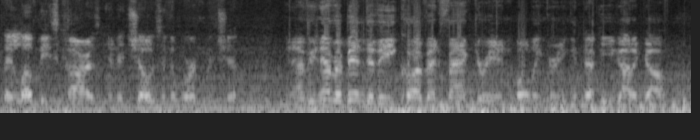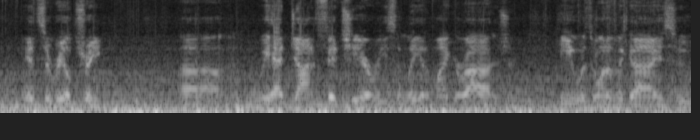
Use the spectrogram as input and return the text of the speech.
They love these cars, and it shows in the workmanship. Now, if you've never been to the Corvette factory in Bowling Green, Kentucky, you got to go. It's a real treat. Uh, we had John Fitch here recently at my garage. He was one of the guys who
